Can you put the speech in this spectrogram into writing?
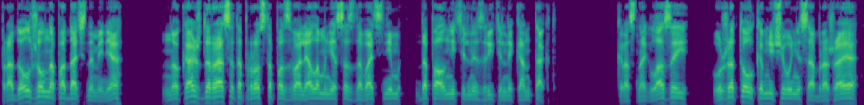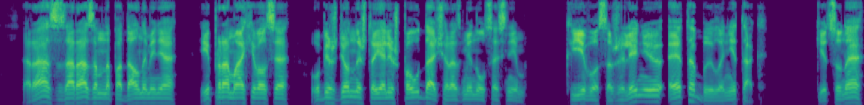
продолжил нападать на меня, но каждый раз это просто позволяло мне создавать с ним дополнительный зрительный контакт. Красноглазый, уже толком ничего не соображая, раз за разом нападал на меня и промахивался, убежденный, что я лишь по удаче разминулся с ним. К его сожалению, это было не так. Кицуне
